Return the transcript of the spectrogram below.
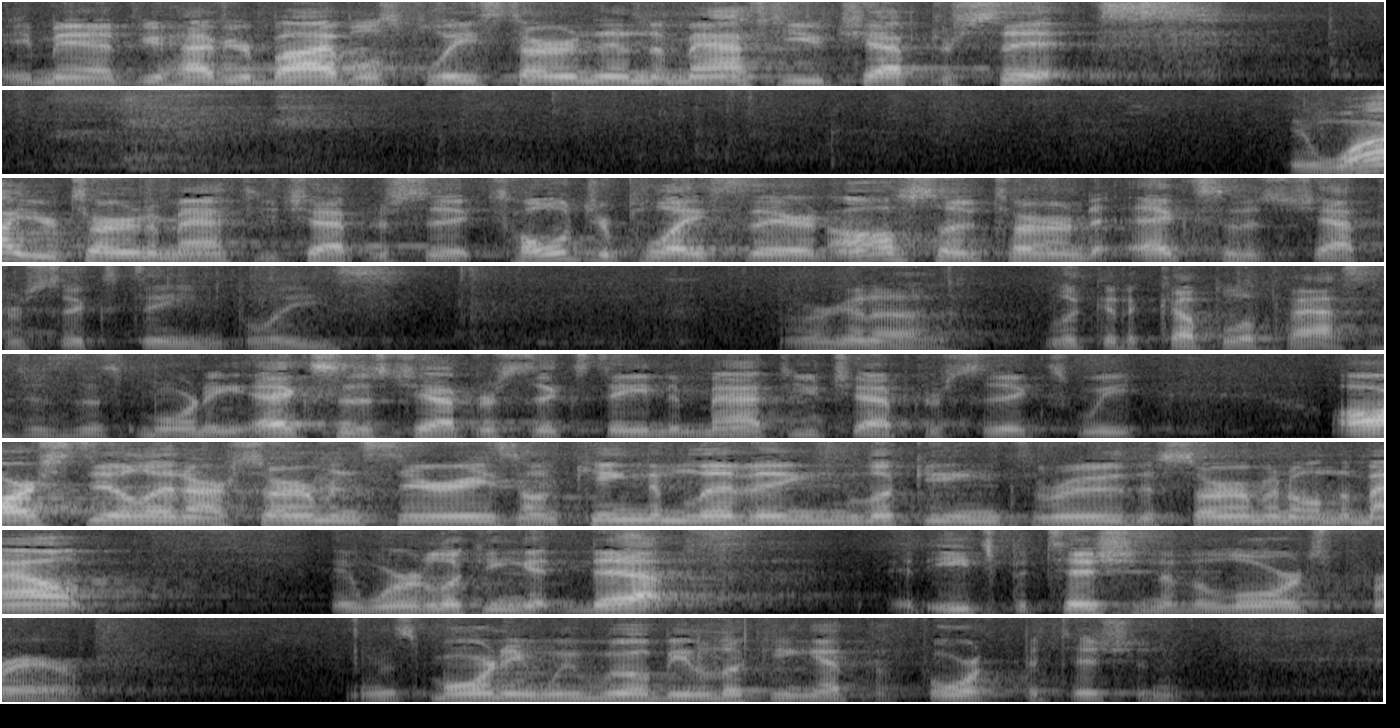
Amen. If you have your Bibles, please turn then to Matthew chapter 6. And while you're turning to Matthew chapter 6, hold your place there and also turn to Exodus chapter 16, please. We're going to look at a couple of passages this morning. Exodus chapter 16 to Matthew chapter 6. We are still in our sermon series on kingdom living, looking through the Sermon on the Mount and we're looking at depth at each petition of the Lord's Prayer. And this morning we will be looking at the fourth petition.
